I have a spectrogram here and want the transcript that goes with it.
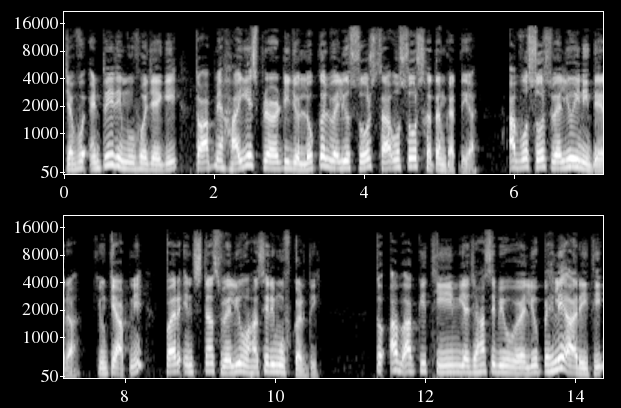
جب وہ انٹری ریموو ہو جائے گی تو آپ نے ہائیسٹ پرائرٹی جو لوکل ویلیو سورس تھا وہ سورس ختم کر دیا۔ اب وہ سورس ویلیو ہی نہیں دے رہا کیونکہ آپ نے پر انسٹنس ویلیو وہاں سے ریموو کر دی۔ تو اب آپ کی تھیم یا جہاں سے بھی وہ ویلیو پہلے آ رہی تھی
